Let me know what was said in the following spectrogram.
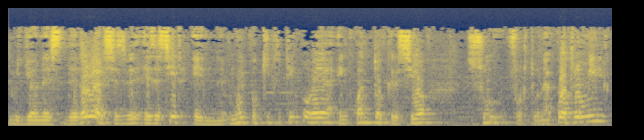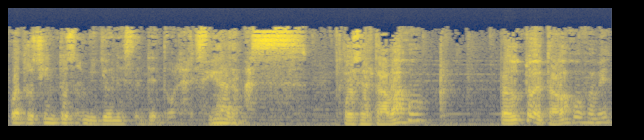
millones de dólares. Es, es decir, en muy poquito tiempo, vea en cuánto creció su fortuna. 4.400 millones de dólares. Fíjate. Nada más. Pues el trabajo, producto del trabajo, Fabián.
